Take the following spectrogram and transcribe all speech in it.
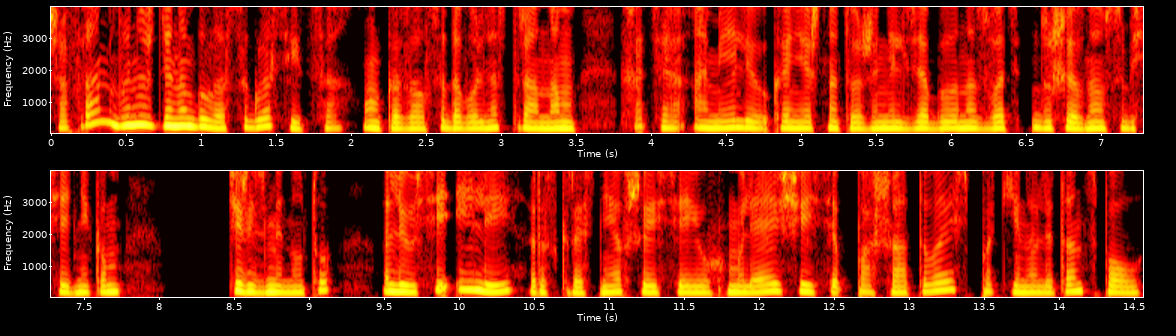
Шафран вынуждена была согласиться. Он казался довольно странным, хотя Амелию, конечно, тоже нельзя было назвать душевным собеседником. Через минуту Люси и Ли, раскрасневшиеся и ухмыляющиеся, пошатываясь, покинули танцпол.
